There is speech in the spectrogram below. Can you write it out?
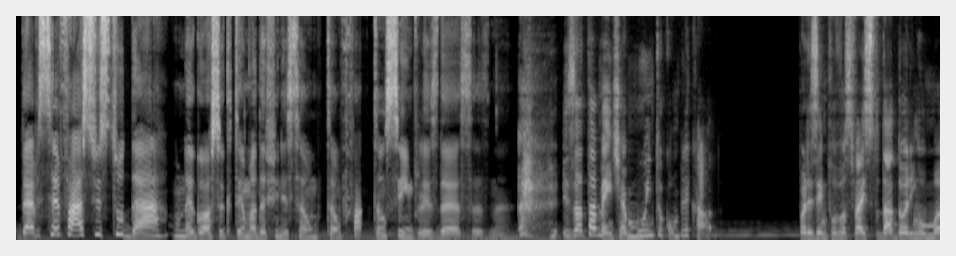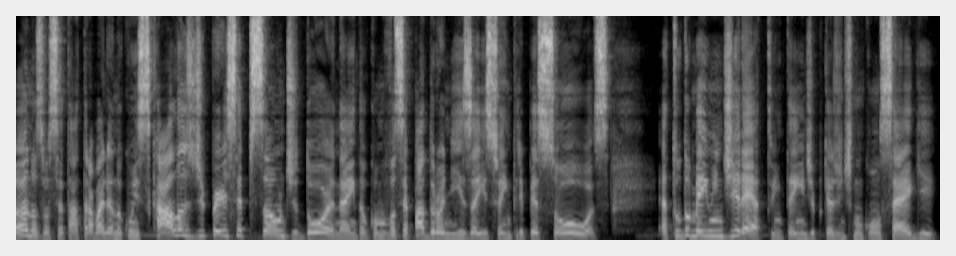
Deve ser fácil estudar um negócio que tem uma definição tão, tão simples dessas, né? Exatamente, é muito complicado. Por exemplo, você vai estudar dor em humanos, você está trabalhando com escalas de percepção de dor, né? Então, como você padroniza isso entre pessoas? É tudo meio indireto, entende? Porque a gente não consegue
